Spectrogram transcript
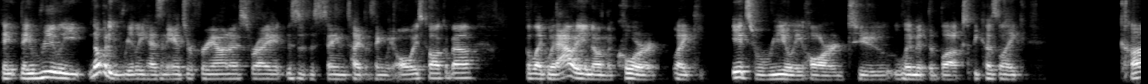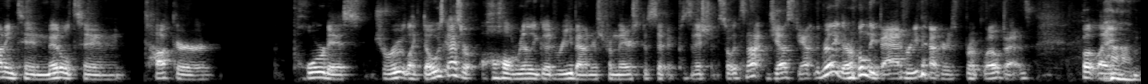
they, they really nobody really has an answer for Giannis, right? This is the same type of thing we always talk about. But like without Ayton on the court, like it's really hard to limit the Bucks because like Connaughton, Middleton, Tucker, Portis, Jrue, like those guys are all really good rebounders from their specific position. So it's not just Gian- really their only bad rebounders, Brook Lopez. But like um,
